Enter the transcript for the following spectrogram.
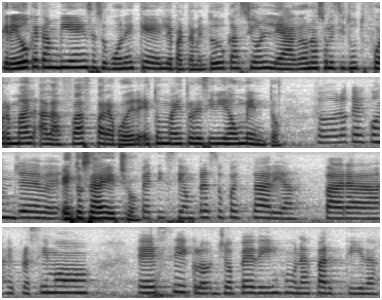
Creo que también se supone que el Departamento de Educación le haga una solicitud formal a la FAF para poder estos maestros recibir aumento. Todo lo que conlleve. Esto se ha hecho. Petición presupuestaria para el próximo eh, ciclo yo pedí una partida.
